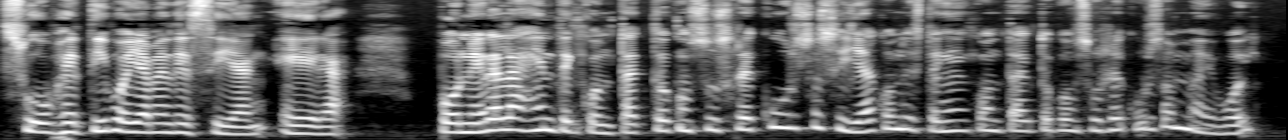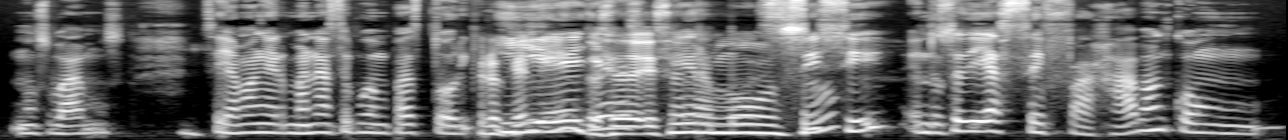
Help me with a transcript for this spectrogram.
su objetivo, ya me decían, era poner a la gente en contacto con sus recursos y ya cuando estén en contacto con sus recursos me voy, nos vamos. Se llaman hermanas de buen pastor. Pero qué lindo, es hermoso. Sí, sí. Entonces ellas se fajaban con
